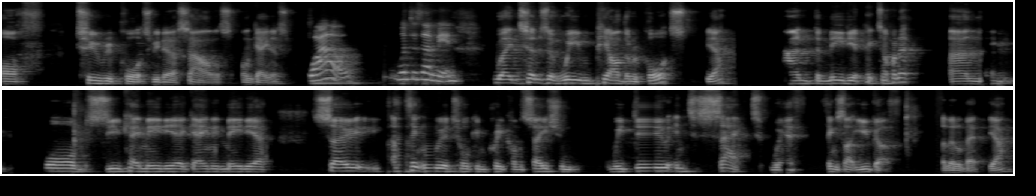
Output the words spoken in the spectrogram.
off two reports we did ourselves on gamers. Wow. What does that mean? Well, in terms of we PR the reports, yeah and the media picked up on it, and Forbes, UK media, gaming media. So I think we were talking pre-conversation. We do intersect with things like YouGov a little bit, yeah.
